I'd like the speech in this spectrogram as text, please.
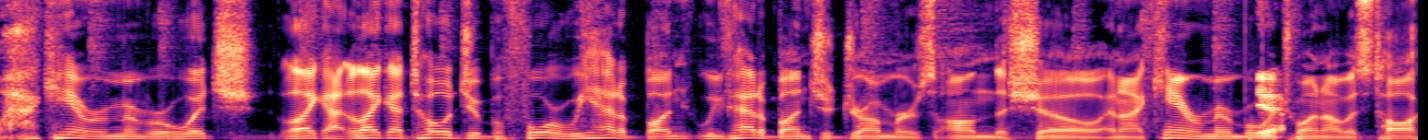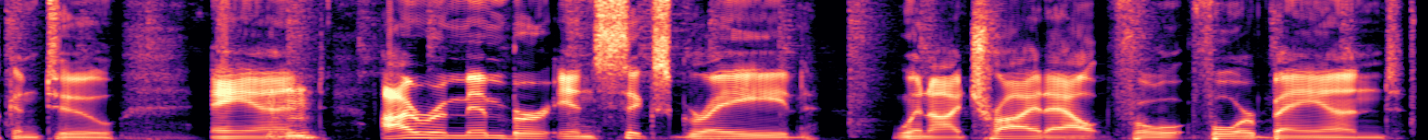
I can't remember which like I like I told you before we had a bunch we've had a bunch of drummers on the show and I can't remember which one I was talking to and I remember in sixth grade when I tried out for for band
